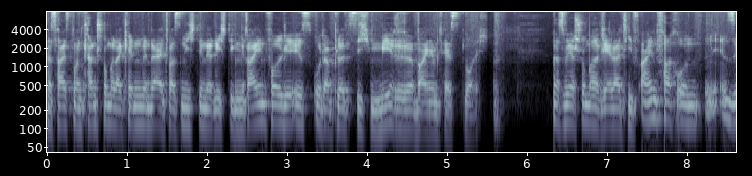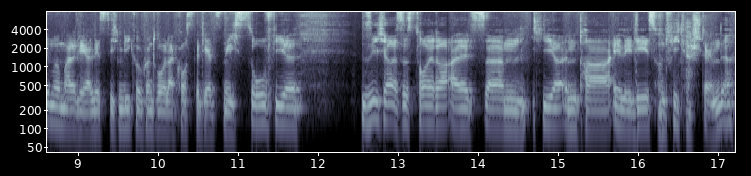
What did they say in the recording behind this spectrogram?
Das heißt, man kann schon mal erkennen, wenn da etwas nicht in der richtigen Reihenfolge ist oder plötzlich mehrere bei einem Test leuchten. Das wäre schon mal relativ einfach und sind wir mal realistisch, ein Mikrocontroller kostet jetzt nicht so viel. Sicher, es ist teurer als ähm, hier ein paar LEDs und Widerstände,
